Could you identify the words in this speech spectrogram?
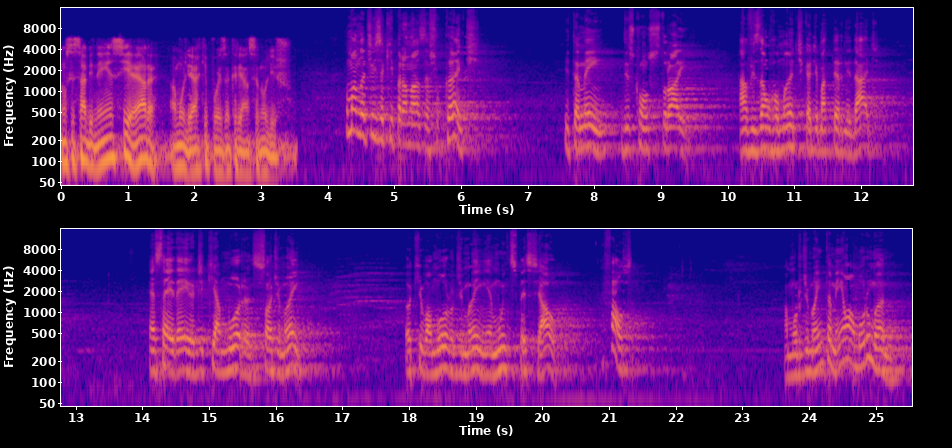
Não se sabe nem se era a mulher que pôs a criança no lixo. Uma notícia que para nós é chocante e também desconstrói a visão romântica de maternidade essa ideia de que amor só de mãe, ou que o amor de mãe é muito especial, é falsa. Amor de mãe também é um amor humano.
